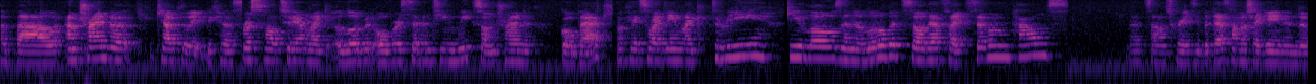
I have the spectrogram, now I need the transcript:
about, I'm trying to calculate because first of all, today I'm like a little bit over 17 weeks, so I'm trying to go back. Okay, so I gained like three kilos and a little bit, so that's like seven pounds. That sounds crazy, but that's how much I gained in the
